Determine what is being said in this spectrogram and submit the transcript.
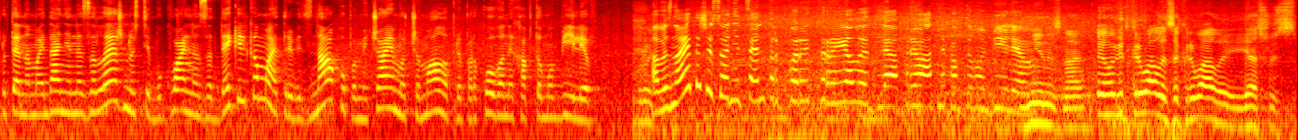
Проте на Майдані Незалежності буквально за декілька метрів від знаку помічаємо чимало припаркованих автомобілів. А ви знаєте, що сьогодні центр перекрили для приватних автомобілів? Ні, не знаю. Його відкривали, закривали. Я щось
